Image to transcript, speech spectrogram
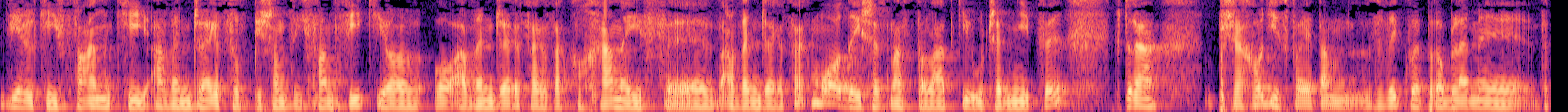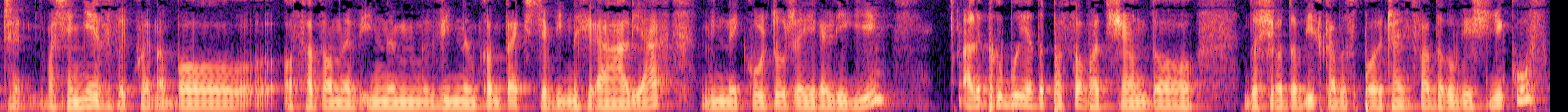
wielkiej fanki Avengersów, piszącej fanfiki o, o Avengersach, zakochanej w, w Avengersach, młodej szesnastolatki, uczennicy, która przechodzi swoje tam zwykłe problemy, znaczy właśnie niezwykłe, no bo osadzone w innym, w innym kontekście, w innych realiach, w innej kulturze i religii ale próbuje dopasować się do, do środowiska, do społeczeństwa, do rówieśników,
